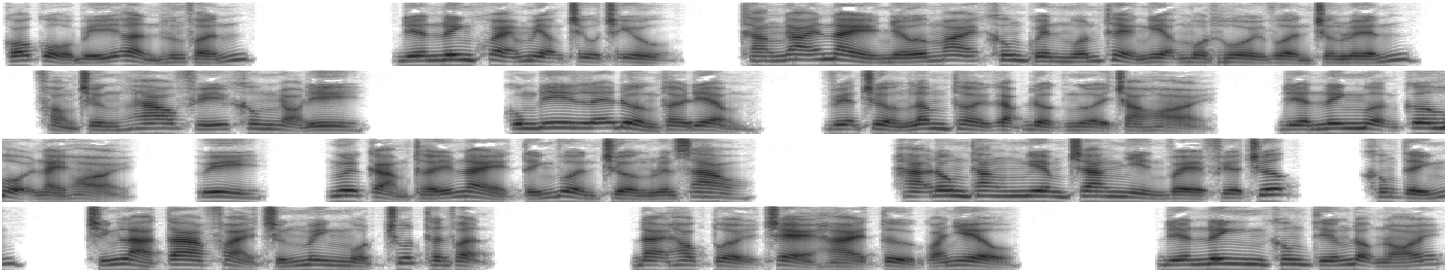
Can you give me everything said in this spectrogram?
có cổ bí ẩn hưng phấn. Điền ninh khỏe miệng chịu chịu, thằng ngãi này nhớ mãi không quên muốn thể nghiệm một hồi vườn trường luyến, phỏng trừng hao phí không nhỏ đi. Cùng đi lễ đường thời điểm, viện trưởng lâm thời gặp được người chào hỏi, Điền ninh mượn cơ hội này hỏi, uy, ngươi cảm thấy này tính vườn trường luyến sao? Hạ Đông Thăng nghiêm trang nhìn về phía trước, không tính, chính là ta phải chứng minh một chút thân phận. Đại học tuổi trẻ hài tử quá nhiều. Điền ninh không tiếng động nói,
